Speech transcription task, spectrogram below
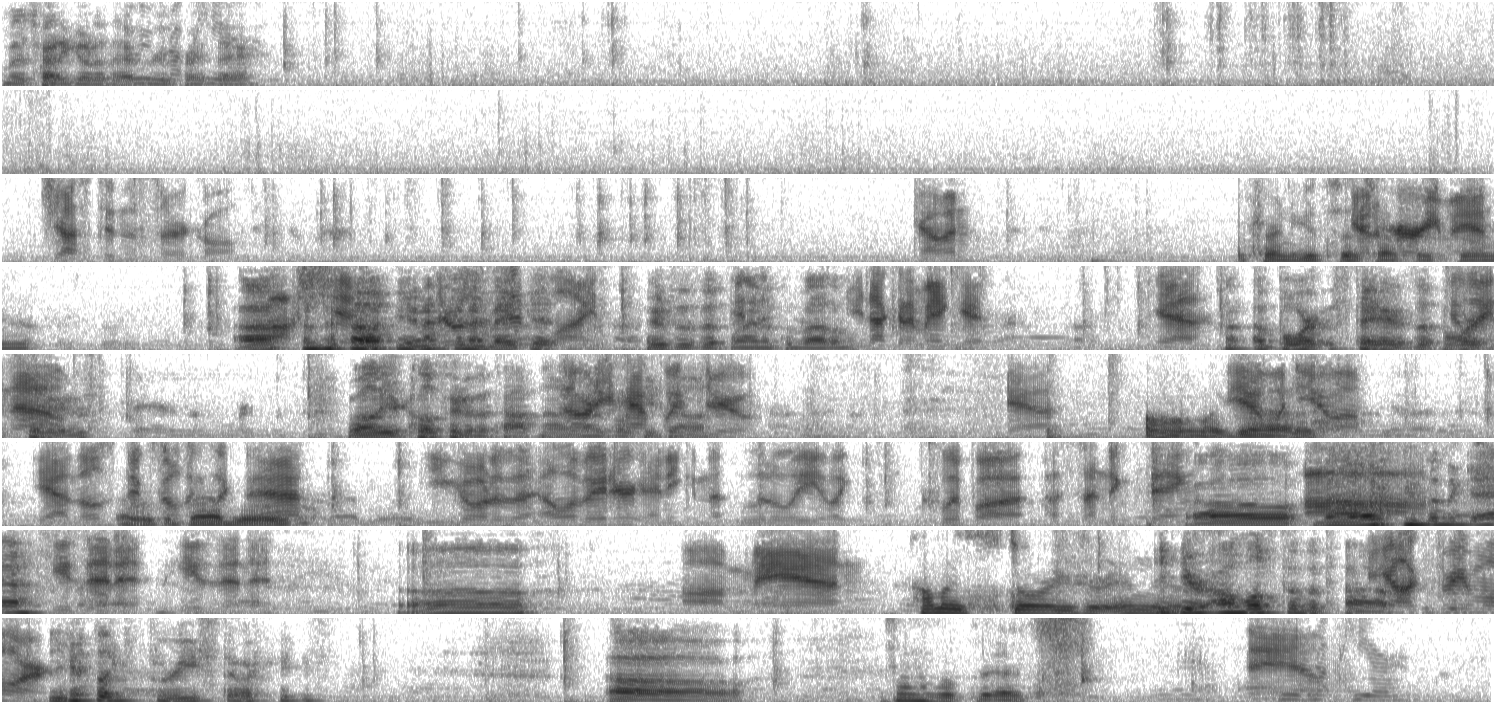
I'm gonna try to go to that Moving roof right here. there. Just in the circle. Coming? I'm trying to get to the Gotta top hurry, of the man. Oh, Oh, shit. no, you're not There gonna make it. line. There's a zip line at the bottom. You're not gonna make it. Yeah. Abort stairs, abort late now. stairs. Well, you're closer to the top now. It's You might already as well keep halfway through. Yeah. Oh my Yeah, when you um, yeah, those That big buildings like bad that, you go to the elevator and you can literally like clip a ascending thing. Oh, no, Ah. he's in the gas. He's in it. He's in it. Oh, Oh man, How many stories are in there? you're almost to the top. you got like three more. You got like three stories. Oh, Son of a bitch. Damn. Up here.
